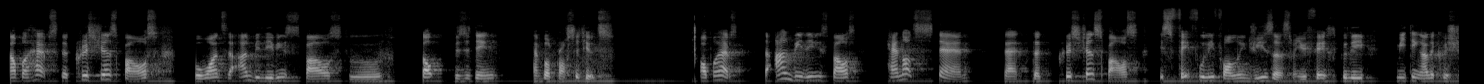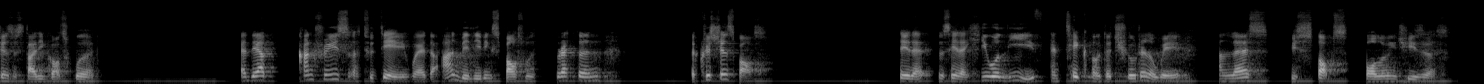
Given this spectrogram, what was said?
Now, perhaps the Christian spouse will want the unbelieving spouse to stop visiting temple prostitutes. Or perhaps the unbelieving spouse cannot stand that the Christian spouse is faithfully following Jesus when you're faithfully meeting other Christians to study God's word. And there are countries uh, today where the unbelieving spouse will threaten the Christian spouse say that, to say that he will leave and take the children away unless she stops following Jesus.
